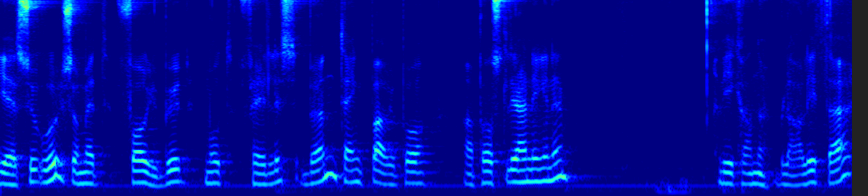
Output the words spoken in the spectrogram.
Jesu ord som et forbud mot felles bønn. Tenk bare på apostelgjerningene. Vi kan bla litt der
